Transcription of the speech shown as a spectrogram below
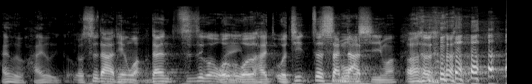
还有还有一个有四大天王，但是这个我我还我记这三大西吗？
